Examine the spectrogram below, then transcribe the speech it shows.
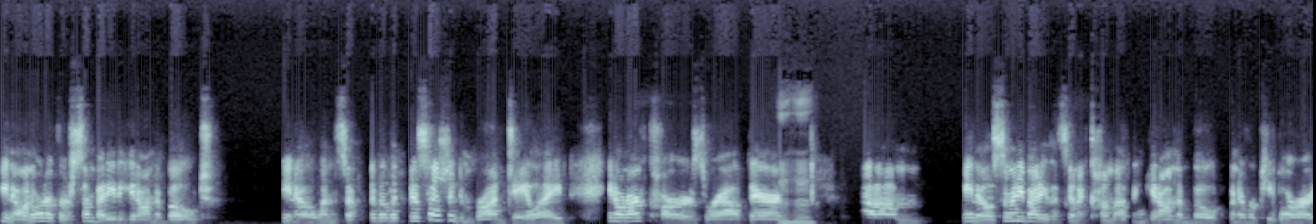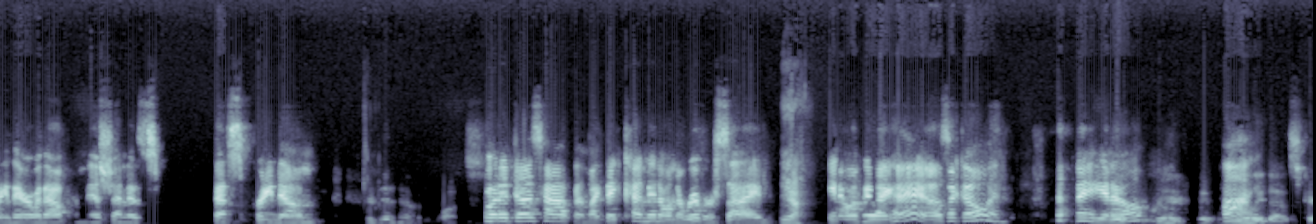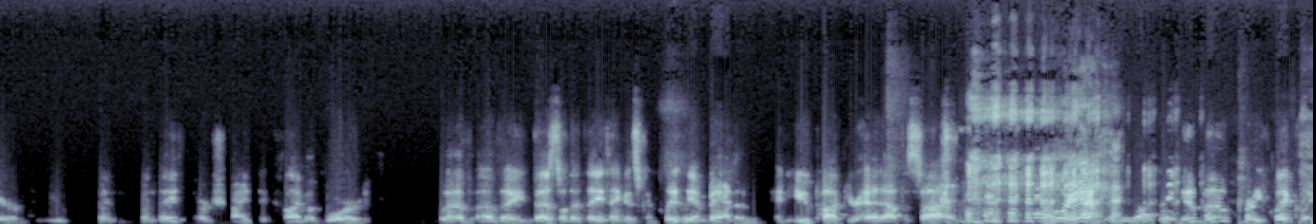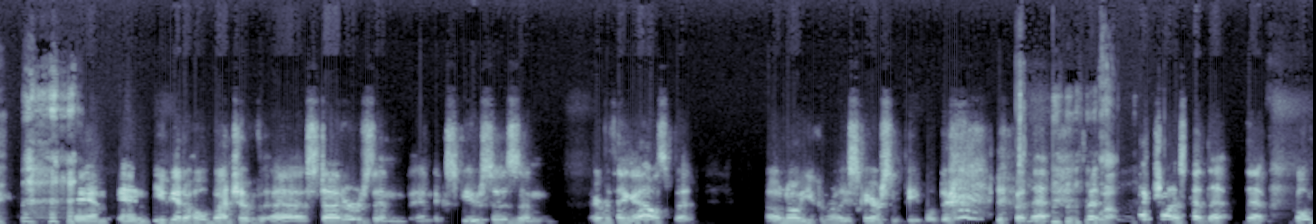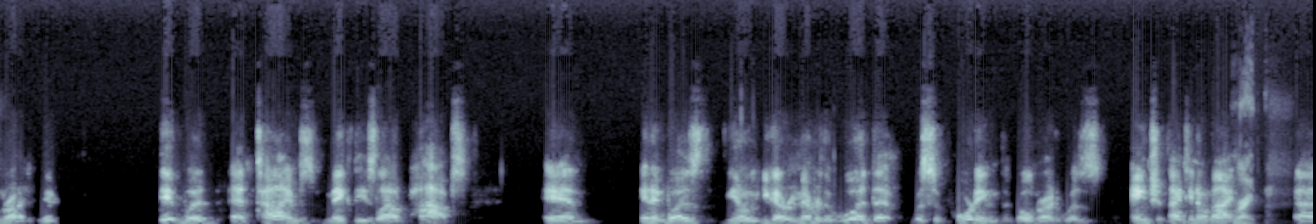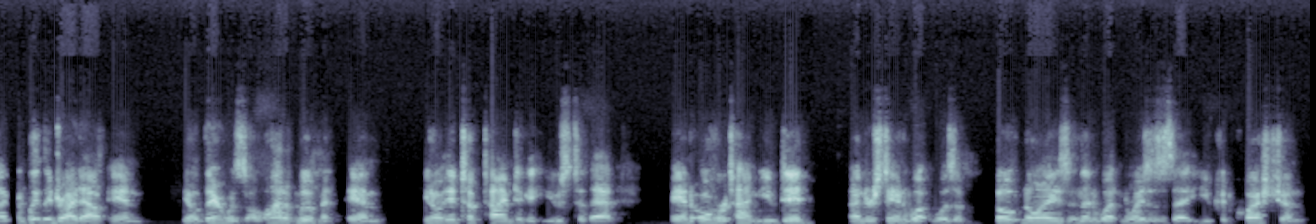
you know, in order for somebody to get on the boat, you know, when stuff, like especially in broad daylight, you know, and our cars were out there, hmm um, you know, so anybody that's going to come up and get on the boat whenever people are already there without permission is that's pretty dumb. It did happen once. But it does happen. Like they come in on the riverside, Yeah. you know, and be like, "Hey, how's it going?" you know. it really, it Hi. really does scare them you when when they are trying to climb aboard of, of a vessel that they think is completely abandoned, and you pop your head out the side. Oh, yeah. What, they do move pretty quickly, and and you get a whole bunch of uh, stutters and and excuses and everything else, but. Oh no! You can really scare some people do, doing that. But Well, like Shauna said, that that goldenrod, it, it would at times make these loud pops, and and it was you know you got to remember the wood that was supporting the goldenrod was ancient, 1909, right. uh, completely dried out, and you know there was a lot of movement, and you know it took time to get used to that, and over time you did understand what was a boat noise, and then what noises that you could question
